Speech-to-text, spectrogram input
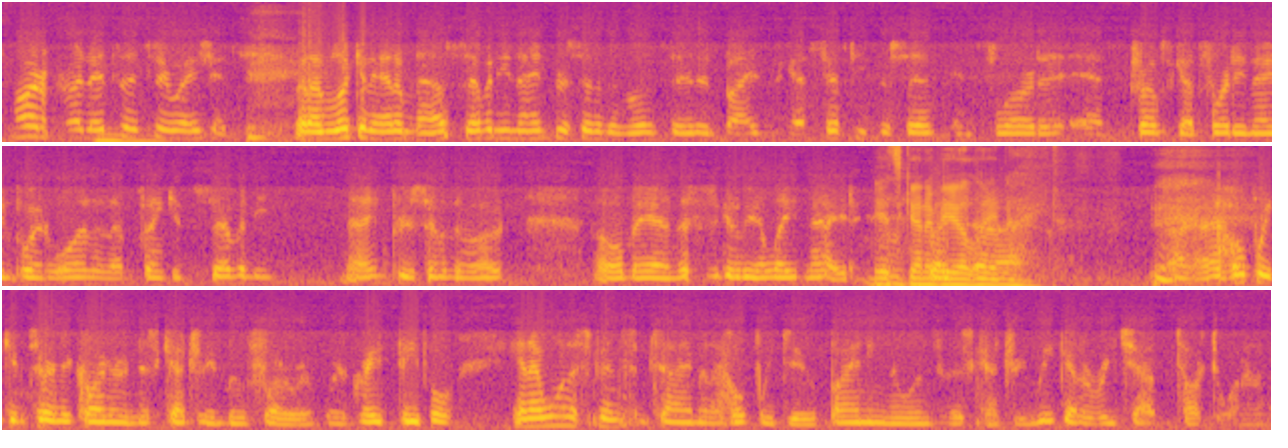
smarter on that situation. But I'm looking at them now. 79% of the votes in, and Biden's got 50% in Florida, and Trump's got 49.1, and I'm thinking 79% of the vote. Oh man, this is going to be a late night. It's going to be a late uh, night. I hope we can turn the corner in this country and move forward. We're great people, and I want to spend some time, and I hope we do, binding the wounds of this country. We've got to reach out and talk to one another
